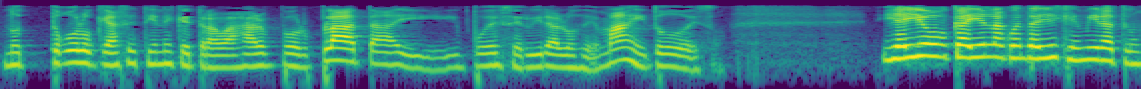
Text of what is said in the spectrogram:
no todo lo que haces tienes que trabajar por plata y puedes servir a los demás y todo eso. Y ahí yo caí en la cuenta y dije, mira tú,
